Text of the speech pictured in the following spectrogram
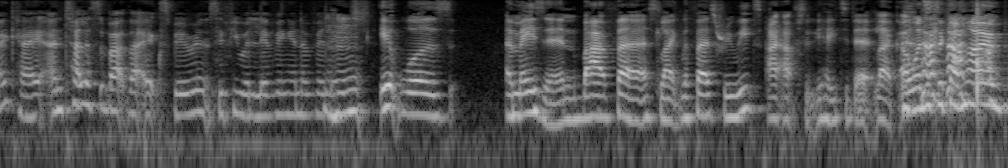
Okay. And tell us about that experience if you were living in a village. Mhm. It was amazing, but at first, like the first three weeks, I absolutely hated it. Like I wanted to come home.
